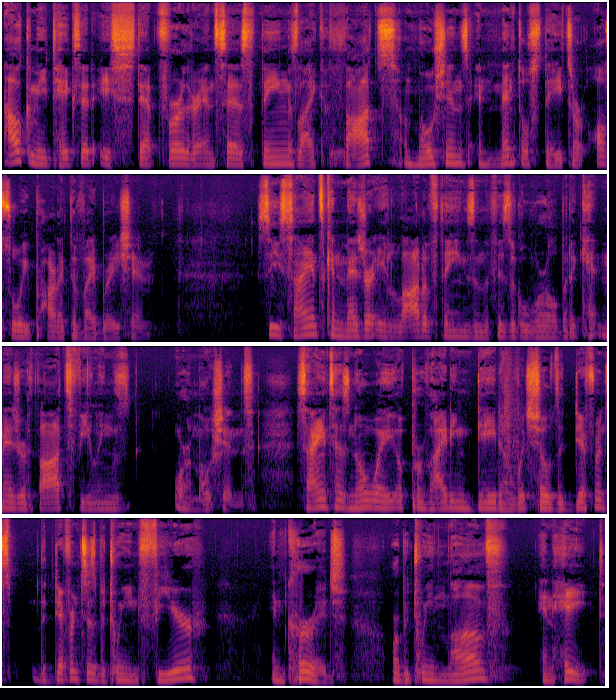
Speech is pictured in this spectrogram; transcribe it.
alchemy takes it a step further and says things like thoughts, emotions, and mental states are also a product of vibration. See, science can measure a lot of things in the physical world, but it can't measure thoughts, feelings, or emotions. Science has no way of providing data which shows the difference the differences between fear and courage or between love and hate.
